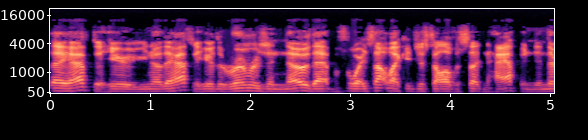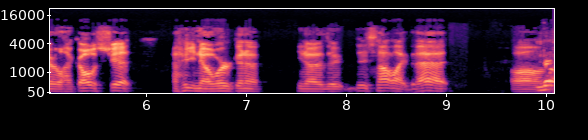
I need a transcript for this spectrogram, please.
they have to hear. You know, they have to hear the rumors and know that before. It's not like it just all of a sudden happened and they're like, oh shit, you know, we're gonna. You know, it's not like that. Um, No,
